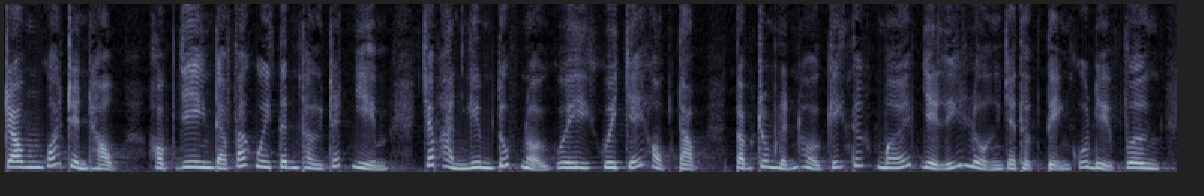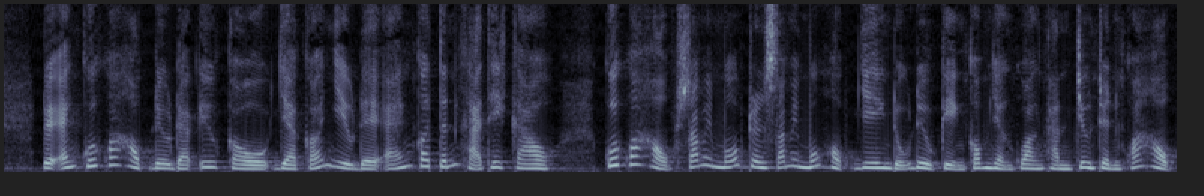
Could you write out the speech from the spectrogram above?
trong quá trình học, học viên đã phát huy tinh thần trách nhiệm, chấp hành nghiêm túc nội quy, quy chế học tập, tập trung lĩnh hội kiến thức mới về lý luận và thực tiễn của địa phương. Đề án cuối khóa học đều đạt yêu cầu và có nhiều đề án có tính khả thi cao. Cuối khóa học, 61 trên 61 học viên đủ điều kiện công nhận hoàn thành chương trình khóa học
